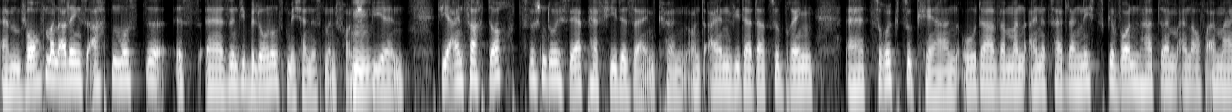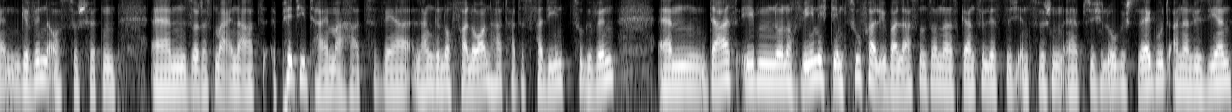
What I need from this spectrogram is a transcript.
Ähm, worauf man allerdings achten musste, ist, äh, sind die Belohnungsmechanismen von mhm. Spielen, die einfach doch zwischendurch sehr perfide sein können und einen wieder dazu bringen, äh, zurückzukehren oder wenn man eine Zeit lang nichts gewonnen hat, ähm, auf einmal einen Gewinn auszuschütten, ähm, sodass man eine Art Pity-Timer hat. Wer lang genug verloren hat, hat es verdient zu gewinnen. Ähm, da ist eben nur noch wenig dem Zufall überlassen, sondern das Ganze lässt sich inzwischen äh, psychologisch sehr gut analysieren,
